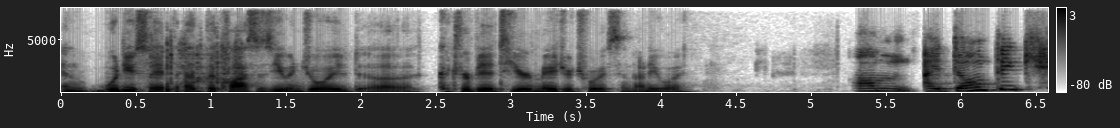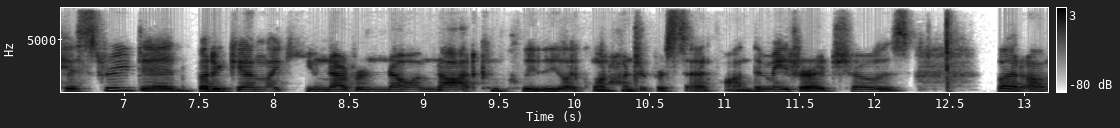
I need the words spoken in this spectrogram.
And would you say that the classes you enjoyed uh, contributed to your major choice in any way? Um, I don't think history did, but again, like you never know. I'm not completely like 100% on the major I chose, but um,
